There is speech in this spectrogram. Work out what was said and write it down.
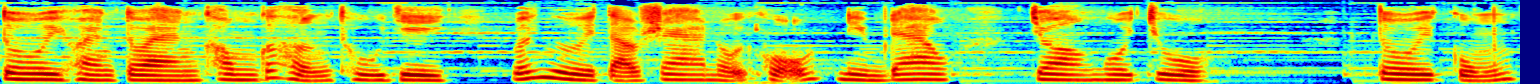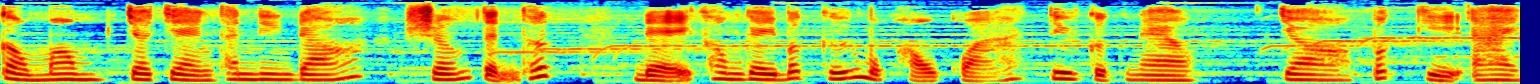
Tôi hoàn toàn không có hận thù gì với người tạo ra nỗi khổ niềm đau cho ngôi chùa. Tôi cũng cầu mong cho chàng thanh niên đó sớm tỉnh thức để không gây bất cứ một hậu quả tiêu cực nào cho bất kỳ ai.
